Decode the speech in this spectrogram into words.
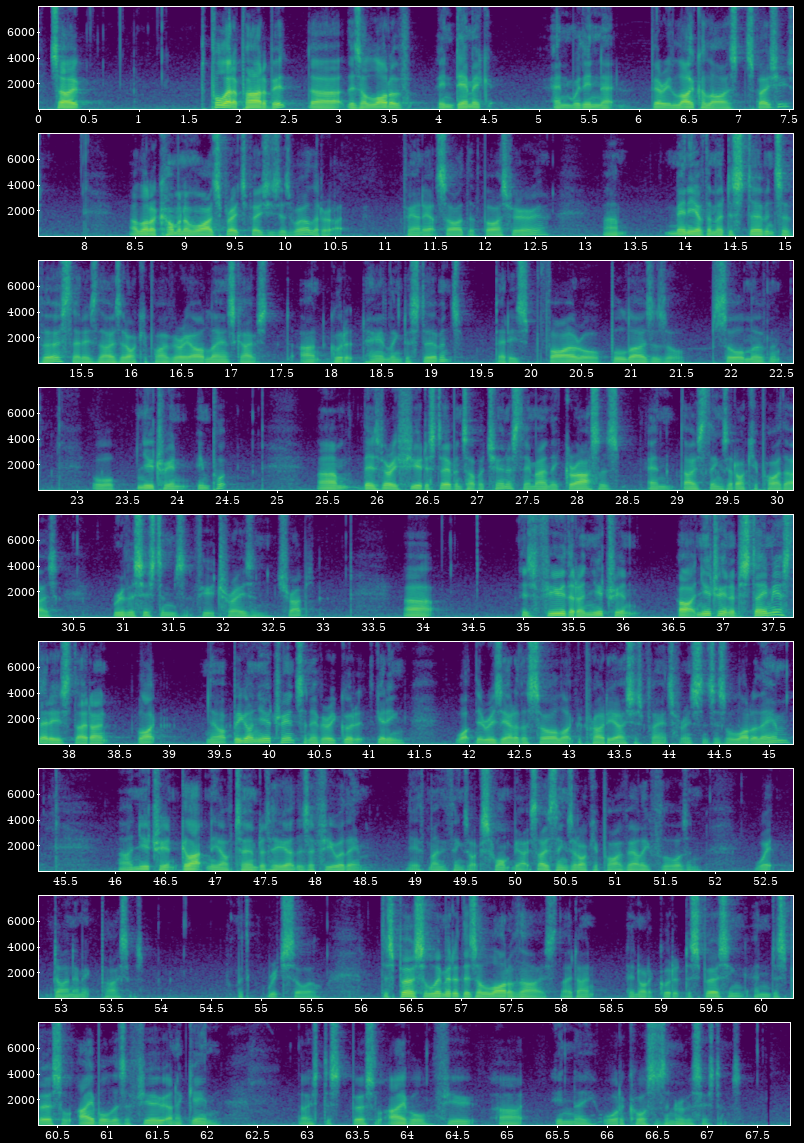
So to pull that apart a bit, uh, there's a lot of endemic and within that very localised species. A lot of common and widespread species as well that are found outside the biosphere area. Um, many of them are disturbance averse, that is those that occupy very old landscapes aren't good at handling disturbance that is fire or bulldozers or soil movement or nutrient input. Um, there's very few disturbance opportunists. They're mainly grasses and those things that occupy those river systems, a few trees and shrubs. Uh, there's few that are nutrient oh, nutrient abstemious, that is they don't like they're not big on nutrients and they're very good at getting what there is out of the soil, like the proteaceous plants for instance, there's a lot of them. Uh, nutrient gluttony, I've termed it here, there's a few of them. Yeah, mainly things like swamp yates, those things that occupy valley floors and wet dynamic places with rich soil. Dispersal limited, there's a lot of those. They don't, they're not good at dispersing, and dispersal able, there's a few, and again, those dispersal able few are in the watercourses and river systems.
